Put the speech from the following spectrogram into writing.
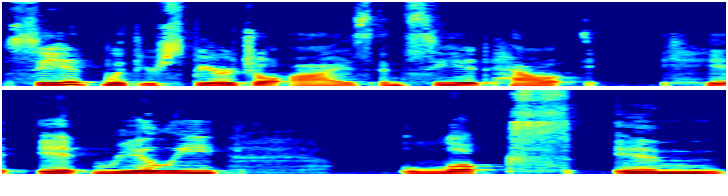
See it with your spiritual eyes and see it how it really looks in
